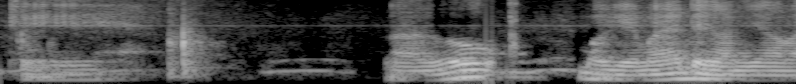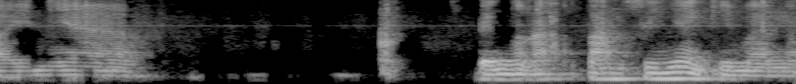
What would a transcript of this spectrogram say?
Oke lalu bagaimana dengan yang lainnya dengan akuntansinya gimana?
